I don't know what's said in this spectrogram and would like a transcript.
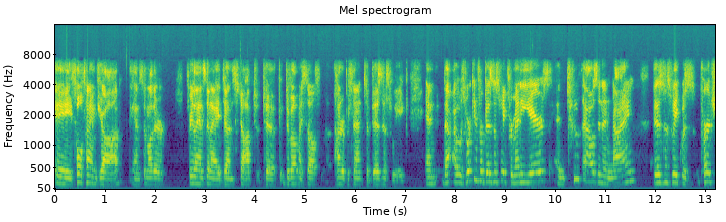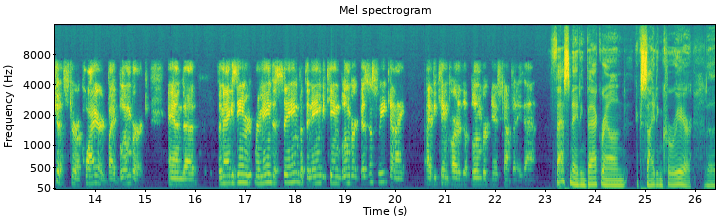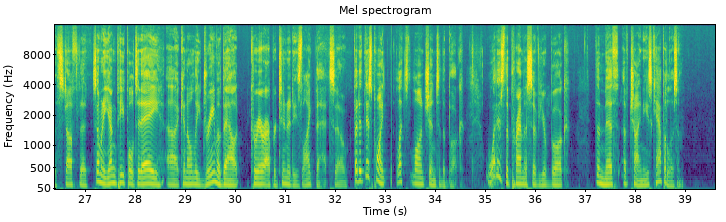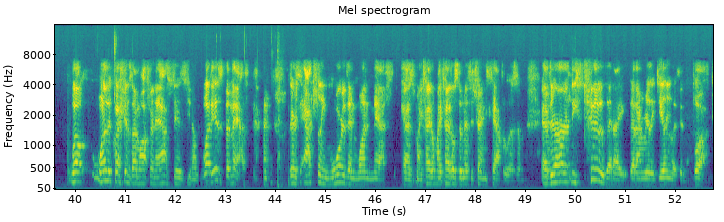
a full time job, and some other freelance that I had done stopped to devote myself 100% to Business Week. And that, I was working for Business Week for many years. In 2009, Business Week was purchased or acquired by Bloomberg. And uh, the magazine re- remained the same, but the name became Bloomberg Business Week. And I, I became part of the Bloomberg News Company then. Fascinating background, exciting career. The stuff that so many young people today uh, can only dream about career opportunities like that. So, but at this point, let's launch into the book. What is the premise of your book, The Myth of Chinese Capitalism? Well, one of the questions I'm often asked is, you know, what is the myth? There's actually more than one myth. As my title, my title is The Myth of Chinese Capitalism. Uh, there are at least two that I that I'm really dealing with in the book.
